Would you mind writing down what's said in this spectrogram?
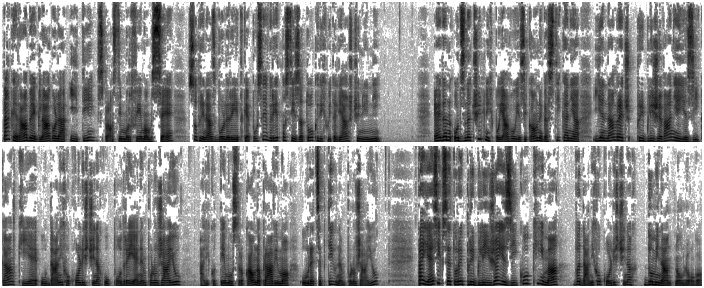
Take rabe glagola iti s prostim morfemom se so pri nas bolj redke, po vsej vrednosti zato, ker jih v italijanščini ni. Eden od značilnih pojavov jezikovnega stikanja je namreč približevanje jezika, ki je v danih okoliščinah v podrejenem položaju ali kot temu strokovno pravimo v receptivnem položaju. Ta jezik se torej približa jeziku, ki ima v danih okoliščinah dominantno vlogo.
